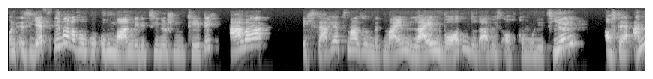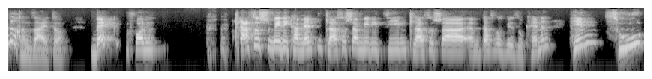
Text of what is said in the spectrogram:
und ist jetzt immer noch im Humanmedizinischen tätig, aber ich sage jetzt mal so mit meinen Laienworten, so darf ich es auch kommunizieren, auf der anderen Seite. Weg von klassischen Medikamenten, klassischer Medizin, klassischer, ähm, das, was wir so kennen, hin zu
